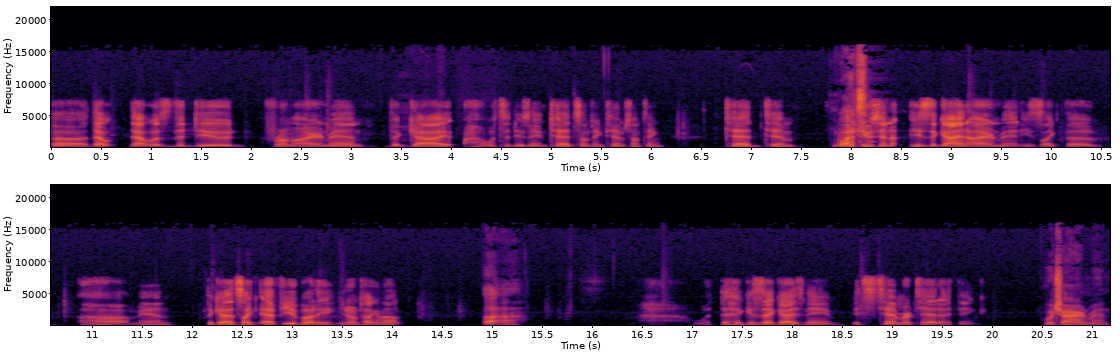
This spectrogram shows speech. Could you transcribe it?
Uh, that that was the dude from Iron Man. The guy, oh, what's the dude's name? Ted something? Tim something? Ted? Tim? What? He was in. He's the guy in Iron Man. He's like the, oh man, the guy that's like "f you, buddy." You know what I'm talking about? Uh uh What the heck is that guy's name? It's Tim or Ted, I think. Which Iron Man?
